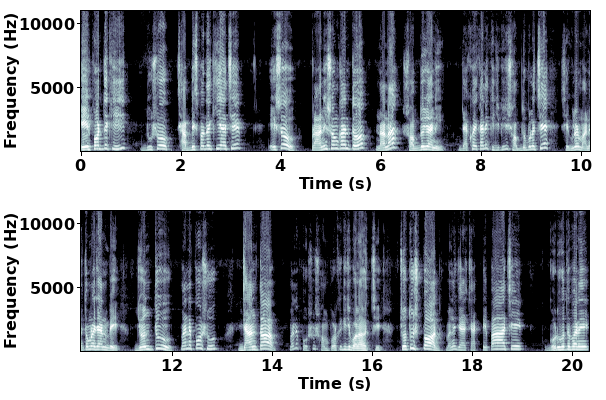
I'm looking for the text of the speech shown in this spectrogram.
এরপর দেখি দুশো ছাব্বিশ পাতায় কী আছে? এসো, প্রাণী সংক্রান্ত নানা শব্দ জানি। দেখো এখানে কিছু কিছু শব্দ বলেছে, সেগুলোর মানে তোমরা জানবে। জন্তু মানে পশু, জান্তব মানে পশু সম্পর্কে কিছু বলা হচ্ছে। চতুষ্পদ মানে যার চারটে পা আছে, গরু হতে পারে,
